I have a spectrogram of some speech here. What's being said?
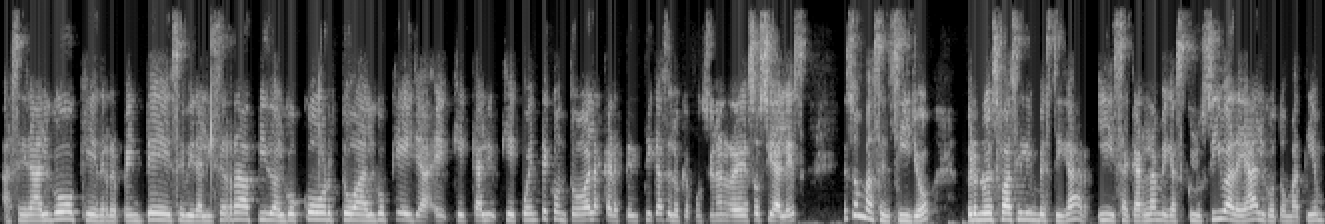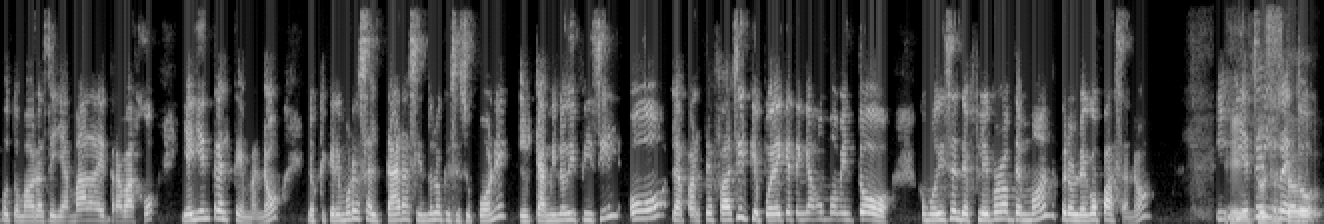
Hacer algo que de repente se viralice rápido, algo corto, algo que, ella, eh, que, que, cuente con todas las características de lo que funciona en redes sociales. Eso es más sencillo, pero no es fácil investigar y sacar la mega exclusiva de algo toma tiempo, toma horas de llamada, de trabajo, y ahí entra el tema, ¿no? Los que queremos resaltar haciendo lo que se supone, el camino difícil o la parte fácil que puede que tengas un momento, como dicen, de flavor of the month, pero luego pasa, ¿no? Y, eh, ese es el reto.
